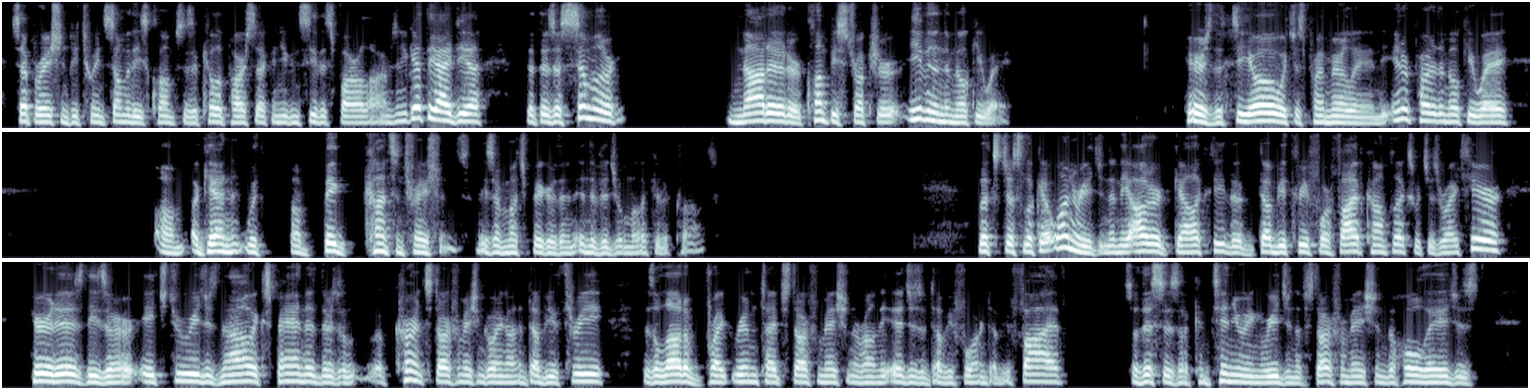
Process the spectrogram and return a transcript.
Separation between some of these clumps is a kiloparsec, and you can see the spiral arms. And you get the idea that there's a similar knotted or clumpy structure even in the Milky Way. Here's the CO, which is primarily in the inner part of the Milky Way um, again, with uh, big concentrations. These are much bigger than individual molecular clouds. Let's just look at one region. In the outer galaxy, the W345 complex, which is right here. Here it is. These are H2 regions now expanded. There's a, a current star formation going on in W3. There's a lot of bright rim type star formation around the edges of W4 and W5. So this is a continuing region of star formation. The whole age is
